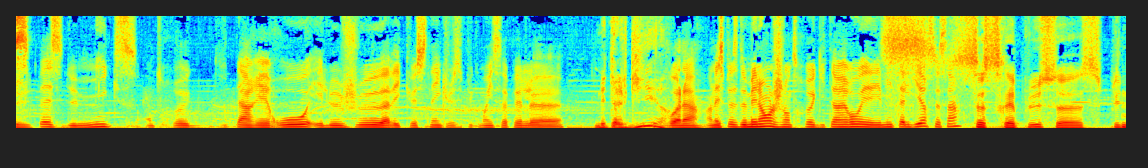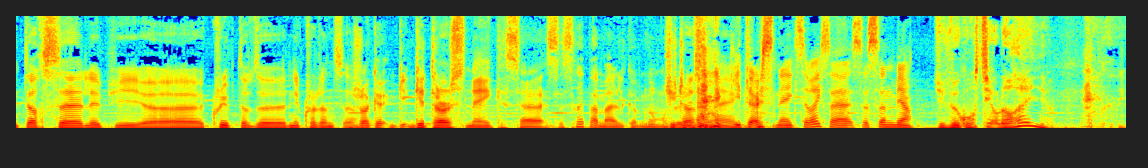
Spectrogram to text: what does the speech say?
espèce de mix entre Guitar Hero et le jeu avec Snake, je sais plus comment il s'appelle. euh, Metal Gear Voilà, un espèce de mélange entre Guitar Hero et Metal Gear, c'est ça? Ce serait plus euh, Splinter Cell et puis euh, Crypt of the Necrodancer. Je crois que Gu- Guitar Snake, ça, ça serait pas mal comme nom. Guitar Je- Snake. Guitar Snake, c'est vrai que ça, ça sonne bien. Tu veux qu'on se tire l'oreille?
